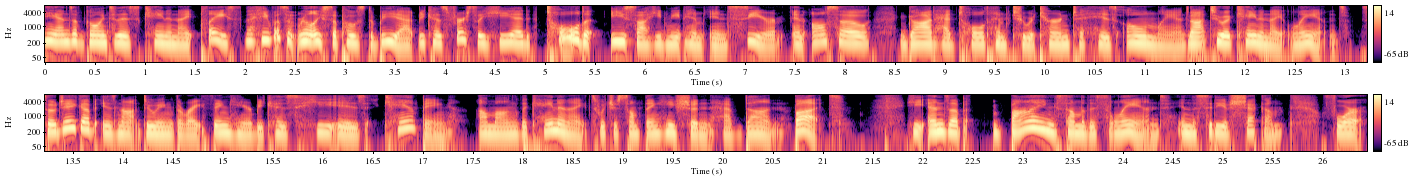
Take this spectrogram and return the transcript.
he ends up going to this Canaanite place that he wasn't really supposed to be at because, firstly, he had told Esau he'd meet him in Seir, and also God had told him to return to his own land, not to a Canaanite land. So Jacob is not doing the right thing here because he is camping among the Canaanites, which is something he shouldn't have done. But he ends up buying some of this land in the city of Shechem for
